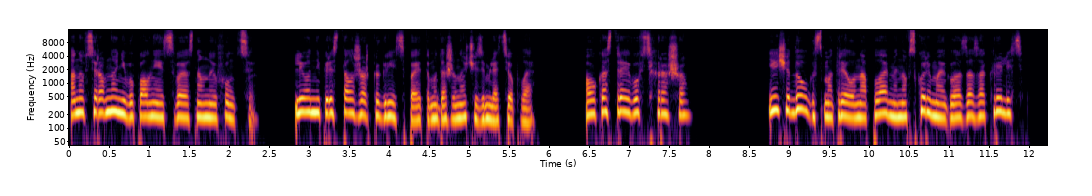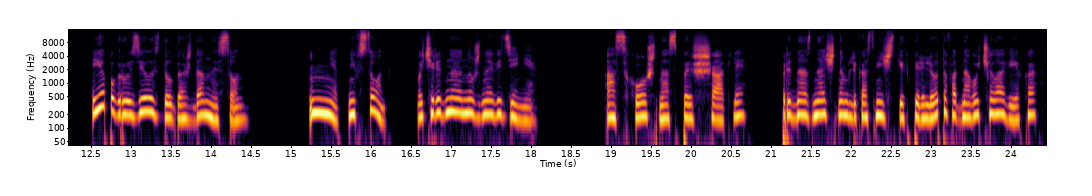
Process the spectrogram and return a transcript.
оно все равно не выполняет свою основную функцию. Леон не перестал жарко греть, поэтому даже ночью земля теплая. А у костра и вовсе хорошо. Я еще долго смотрела на пламя, но вскоре мои глаза закрылись, и я погрузилась в долгожданный сон. Нет, не в сон, в очередное нужное видение. А схож на спейс-шаттле, предназначенном для космических перелетов одного человека —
